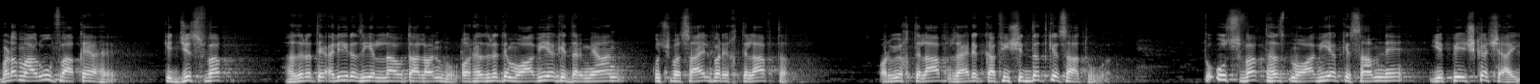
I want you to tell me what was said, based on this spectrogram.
بڑا معروف واقعہ ہے کہ جس وقت حضرت علی رضی اللہ تعالیٰ عنہ اور حضرت معاویہ کے درمیان کچھ مسائل پر اختلاف تھا اور وہ اختلاف ظاہر کافی شدت کے ساتھ ہوا۔ تو اس وقت حضرت معاویہ کے سامنے یہ پیشکش آئی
